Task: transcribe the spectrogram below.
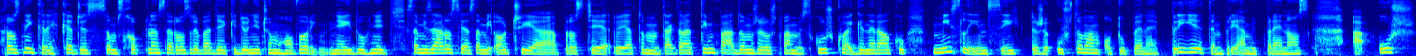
hrozný krehka, že som schopná sa rozrevať, aj keď o niečom hovorím. Nejdu hneď, sa mi zarosia sa mi oči a proste ja to mám tak, ale tým pádom, že už tu máme skúšku aj generálku, myslím si, že už to mám otupené. Príde ten priamy prenos a už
